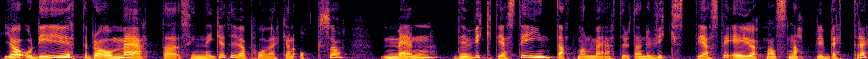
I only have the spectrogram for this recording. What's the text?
Ja, och det är ju jättebra att mäta sin negativa påverkan också. Men det viktigaste är inte att man mäter, utan det viktigaste är ju att man snabbt blir bättre.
